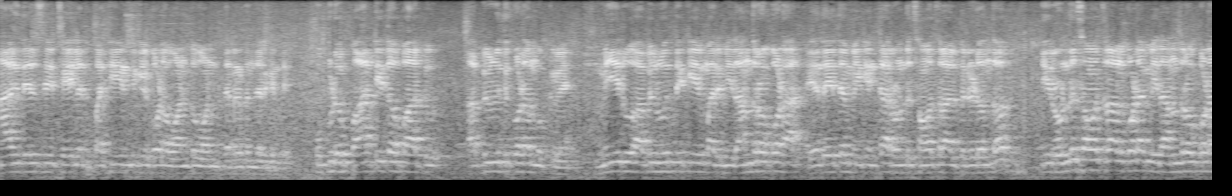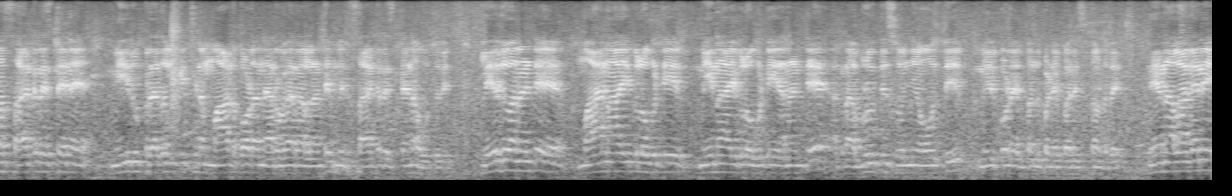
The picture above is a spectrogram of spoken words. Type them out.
నాకు తెలిసి చేయలేదు. ప్రతి ఇంటికి కూడా వన్ టు వన్ తిరగడం జరిగింది. ఇప్పుడు పార్టీతో పాటు అభివృద్ధి కూడా ముఖ్యమే. మీరు అభివృద్ధికి మరి మీరందరూ కూడా ఏదైతే మీకు ఇంకా రెండు సంవత్సరాలు పీరియడ్ ఉందో ఈ రెండు సంవత్సరాలు కూడా మీరందరూ కూడా సహకరిస్తేనే మీరు ప్రజలకు ఇచ్చిన మాట కూడా నెరవేరాలంటే మీరు సహకరిస్తేనే అవుతుంది. లేదు అని అంటే మా నాయకులు ఒకటి మీ నాయకులు ఒకటి అని అంటే అక్కడ అభివృద్ధి శూన్యం అవుతుంది మీరు కూడా ఇబ్బంది పడే పరిస్థితి ఉంటుంది. నేను అలాగని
